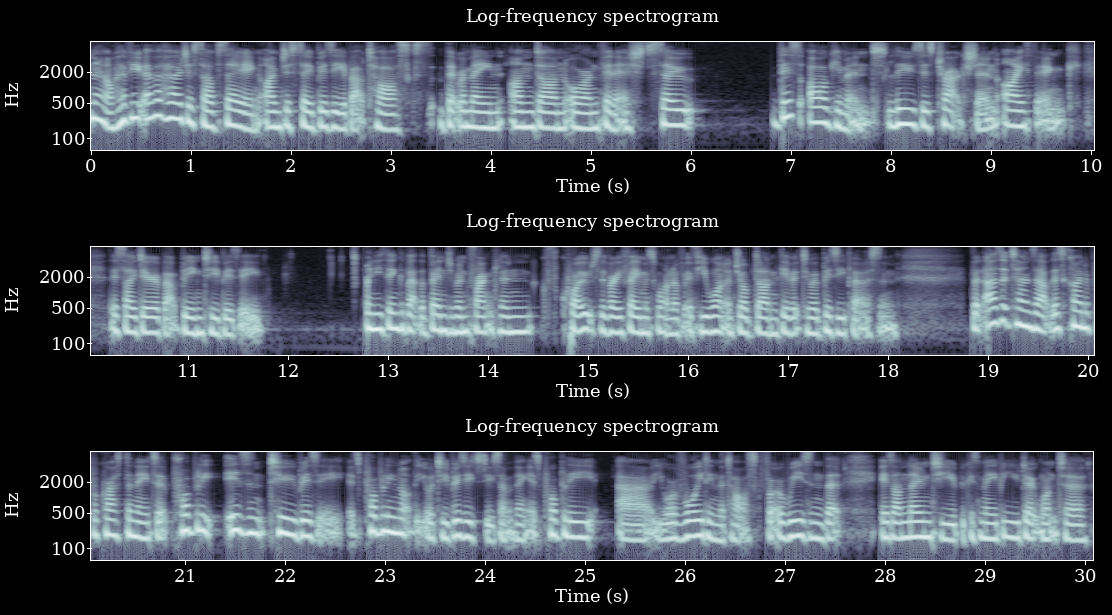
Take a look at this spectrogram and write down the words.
Now, have you ever heard yourself saying, I'm just so busy about tasks that remain undone or unfinished? So, this argument loses traction, I think, this idea about being too busy. When you think about the Benjamin Franklin quote, the very famous one of, if you want a job done, give it to a busy person. But as it turns out, this kind of procrastinator probably isn't too busy. It's probably not that you're too busy to do something. It's probably uh, you're avoiding the task for a reason that is unknown to you because maybe you don't want to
